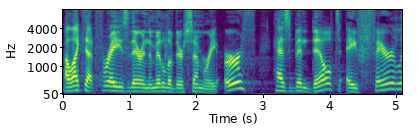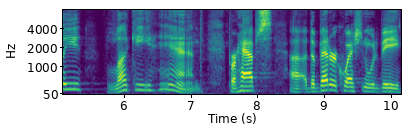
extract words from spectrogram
I like that phrase there in the middle of their summary. Earth has been dealt a fairly lucky hand. Perhaps uh, the better question would be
